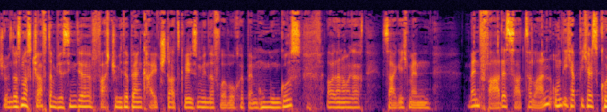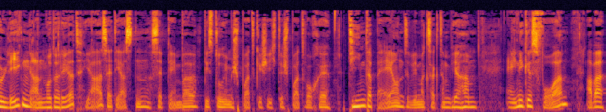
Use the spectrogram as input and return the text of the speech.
Schön, dass wir es geschafft haben. Wir sind ja fast schon wieder bei einem Kaltstart gewesen wie in der Vorwoche beim Humungus. Aber dann haben wir gedacht, sage ich meinen mein fades Satzalan und ich habe dich als Kollegen anmoderiert. Ja, seit 1. September bist du im Sportgeschichte Sportwoche Team dabei und wie wir gesagt haben, wir haben einiges vor, aber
